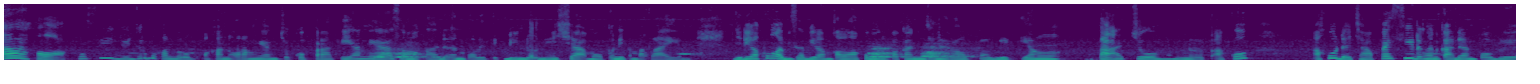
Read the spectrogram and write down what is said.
Ah, kalau aku sih jujur bukan merupakan orang yang cukup perhatian ya sama keadaan politik di Indonesia maupun di tempat lain. Jadi aku nggak bisa bilang kalau aku merupakan general publik yang tak acuh. Menurut aku, aku udah capek sih dengan keadaan publik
